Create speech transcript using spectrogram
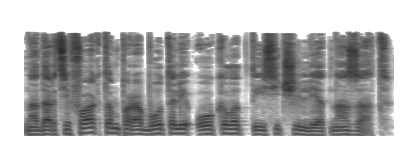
Над артефактом поработали около тысячи лет назад.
